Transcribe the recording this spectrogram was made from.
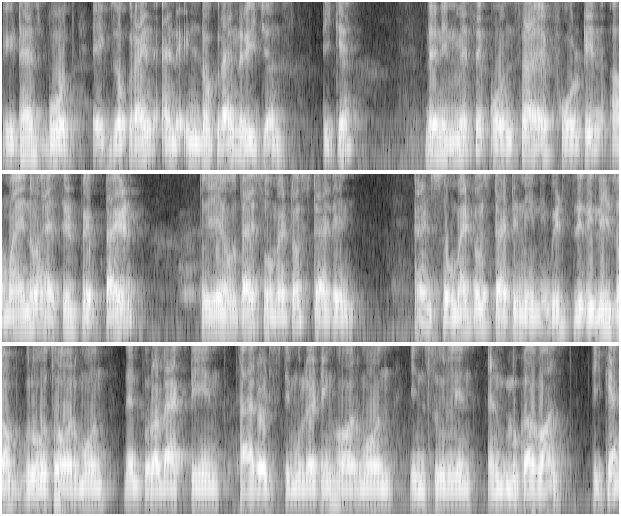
it has both exocrine and endocrine regions ठीक है? देन इनमें से कौन सा है? फोर्टीन अमाइनो एसिड पेप्टाइड तो ये होता है somatostatin And somatostatin inhibits the release of growth hormone then prolactin thyroid stimulating hormone insulin and glucagon ठीक है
